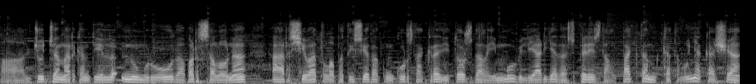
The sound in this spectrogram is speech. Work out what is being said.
El jutge mercantil número 1 de Barcelona ha arxivat la petició de concurs de creditors de la immobiliària després del pacte amb Catalunya Caixa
